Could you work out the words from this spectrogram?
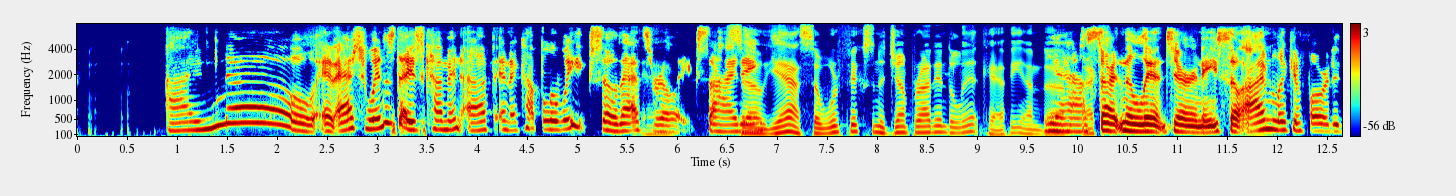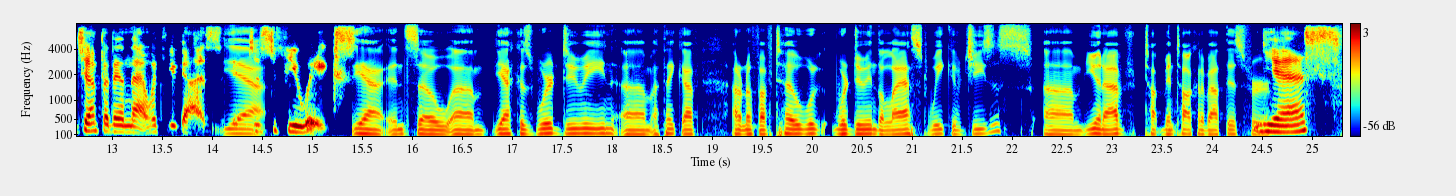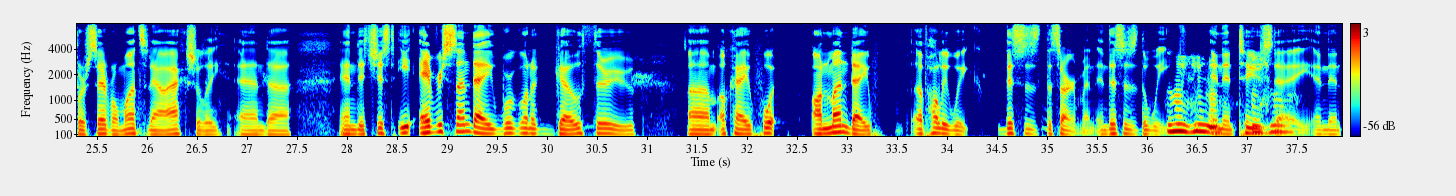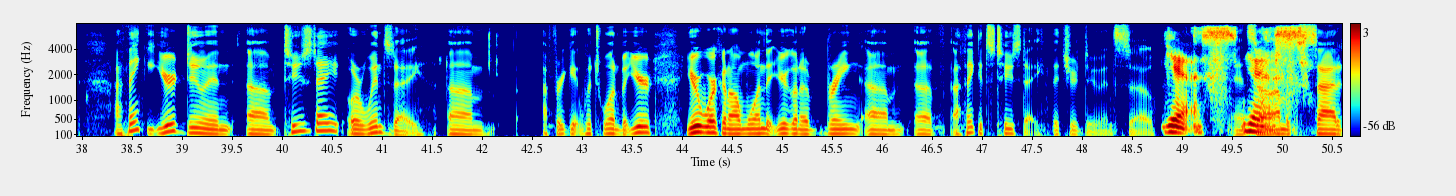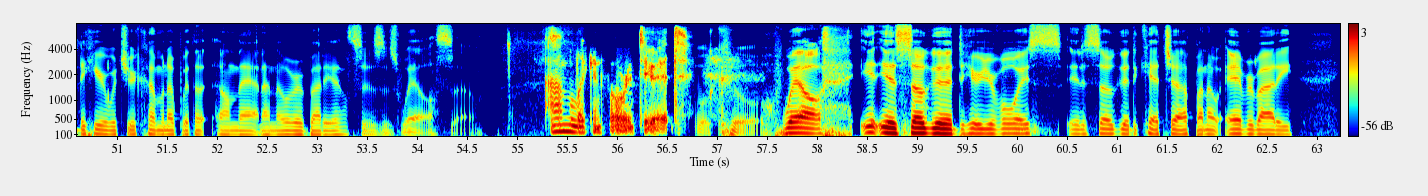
I know. And Ash Wednesday's coming up in a couple of weeks, so that's Yeah. really exciting. So yeah, so we're fixing to jump right into Lent, Kathy, and uh, yeah, actu- starting the Lent journey. So I'm looking forward to jumping in that with you guys Yeah. in just a few weeks. Yeah, and so um, yeah, because we're doing. Um, I think I've. I don't know if I've told. We're, we're doing the last week of Jesus. Um, you and I've ta- been talking about this for Yes. for several months now, actually, and uh, and it's just e- every Sunday we're going to go through. Um, okay, what on Monday of Holy Week? This is the sermon, and this is the week, Mhm, and then Tuesday, and then I think you're doing um, Tuesday or Wednesday. Um, I forget which one, but you're you're working on one that you're going to bring. Um, uh, I think it's Tuesday that you're doing. So, Yes. and yes. so I'm excited to hear what you're coming up with uh, on that. And I know everybody else is as well. So. I'm looking forward to it. Well, cool. Well, it is so good to hear your voice. It is so good to catch up. I know everybody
